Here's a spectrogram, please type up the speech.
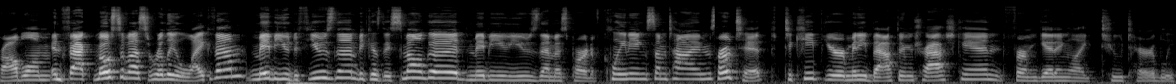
problem. In fact, most of us really like them. Maybe you diffuse them because they smell good. Maybe you use them as part of cleaning sometimes. Pro tip, to keep your mini bathroom trash can from getting like too terribly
